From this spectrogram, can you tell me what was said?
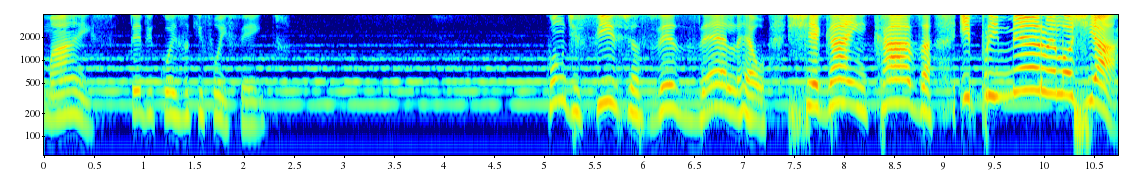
Mas teve coisa que foi feito. Quão difícil às vezes é, Léo, chegar em casa e primeiro elogiar.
